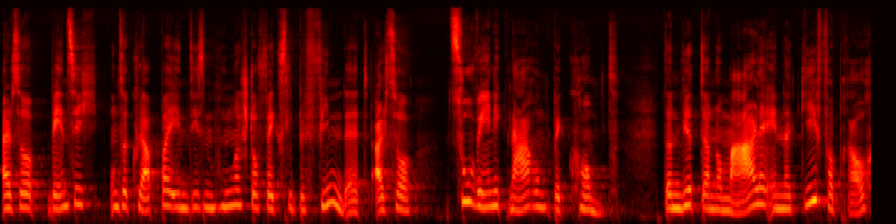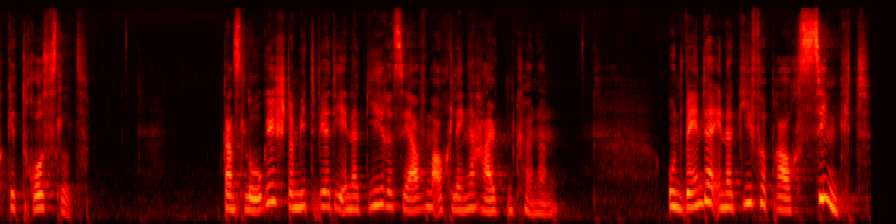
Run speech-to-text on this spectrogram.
Also wenn sich unser Körper in diesem Hungerstoffwechsel befindet, also zu wenig Nahrung bekommt, dann wird der normale Energieverbrauch gedrosselt. Ganz logisch, damit wir die Energiereserven auch länger halten können. Und wenn der Energieverbrauch sinkt,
